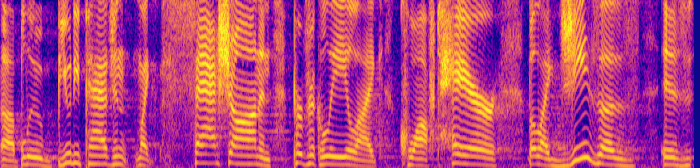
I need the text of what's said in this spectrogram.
uh, blue beauty pageant, like sash on and perfectly like coiffed hair. But like Jesus is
